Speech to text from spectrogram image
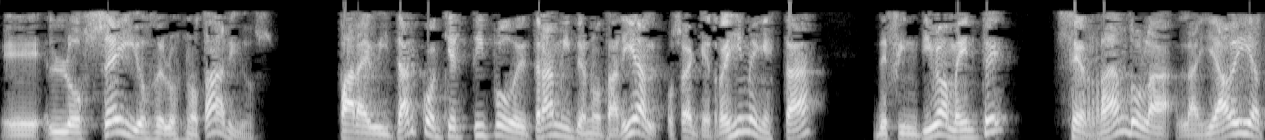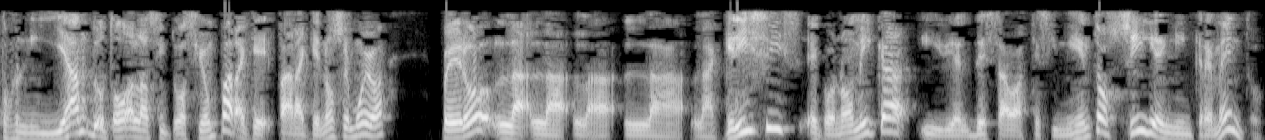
eh, los sellos de los notarios para evitar cualquier tipo de trámite notarial. O sea que el régimen está definitivamente cerrando la, la llave y atornillando toda la situación para que, para que no se mueva, pero la, la, la crisis económica y el desabastecimiento sigue en incremento.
